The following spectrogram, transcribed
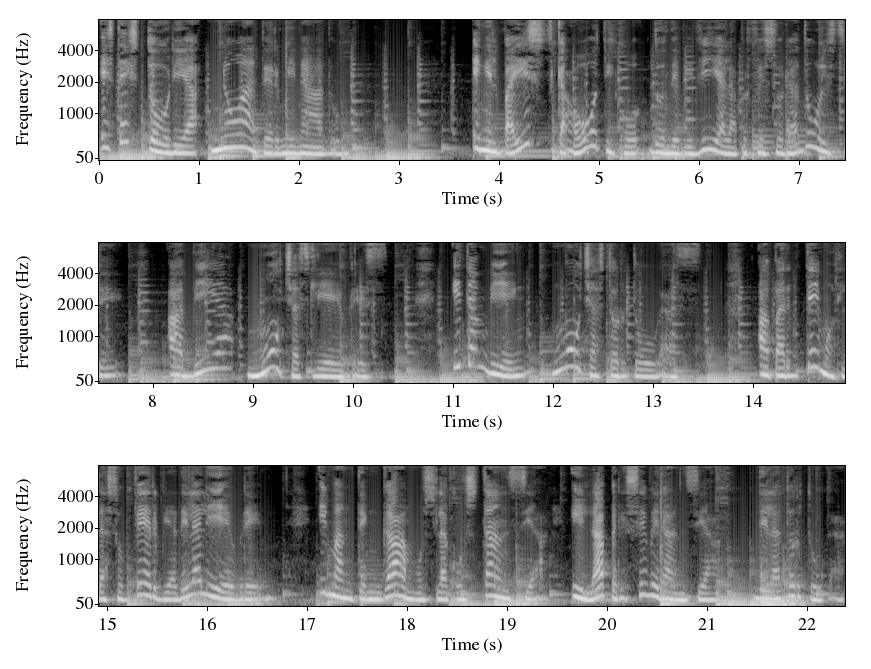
esta historia no ha terminado. En el país caótico donde vivía la profesora Dulce, había muchas liebres y también muchas tortugas. Apartemos la soberbia de la liebre y mantengamos la constancia y la perseverancia de la tortuga.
